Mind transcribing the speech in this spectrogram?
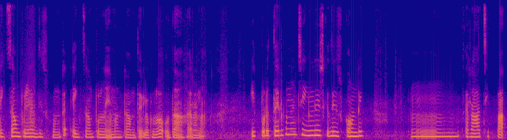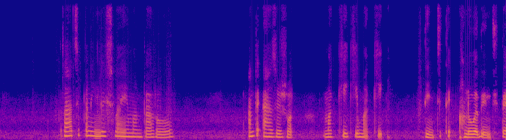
ఎగ్జాంపుల్నే తీసుకుంటే ఎగ్జాంపుల్ని ఏమంటాం తెలుగులో ఉదాహరణ. ఇప్పుడు తెలుగు నుంచి ఇంగ్లీష్కి తీసుకోండి. రాచిప్ప. రాచిప్పని ఇంగ్లీష్లో ఏమంటారు? అంటే యాజ్ యూజువల్ మక్కీకి మక్కి. దించితే అనువదించితే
